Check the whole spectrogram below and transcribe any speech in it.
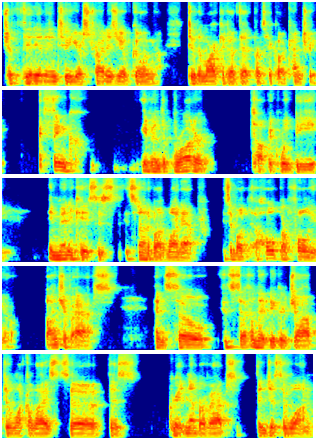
should fit it into your strategy of going to the market of that particular country. I think even the broader topic would be in many cases, it's not about one app. It's about the whole portfolio bunch of apps. And so it's definitely a bigger job to localize uh, this great number of apps than just a one.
